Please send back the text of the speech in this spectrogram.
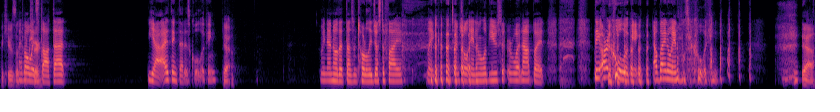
Like here's the I've picture. always thought that. Yeah, I think that is cool looking. Yeah, I mean, I know that doesn't totally justify like potential animal abuse or whatnot, but they are cool looking. Albino animals are cool looking. yeah.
